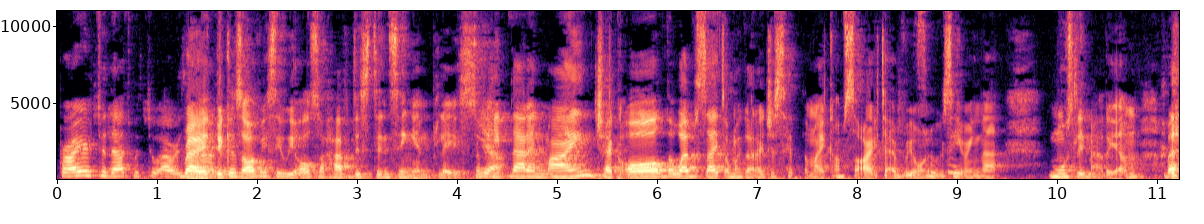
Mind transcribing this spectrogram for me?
Prior to that, with two hours. Right, because obviously we also have distancing in place. So Yeah. keep that in mind. Check all the websites. Oh my god, I just hit the mic. I'm sorry to everyone who's hearing that. Mostly Mariam. But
